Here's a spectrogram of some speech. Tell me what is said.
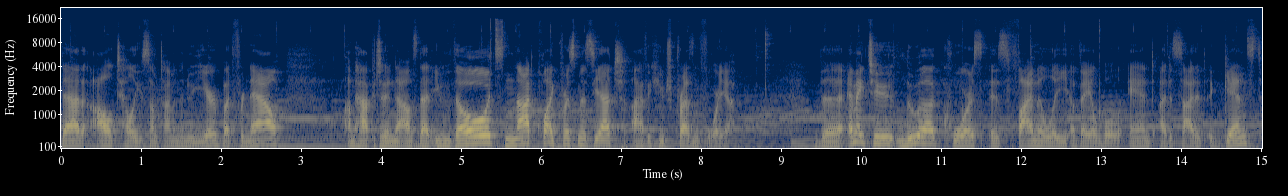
that I'll tell you sometime in the new year, but for now, I'm happy to announce that even though it's not quite Christmas yet, I have a huge present for you. The MA2 Lua course is finally available and I decided against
